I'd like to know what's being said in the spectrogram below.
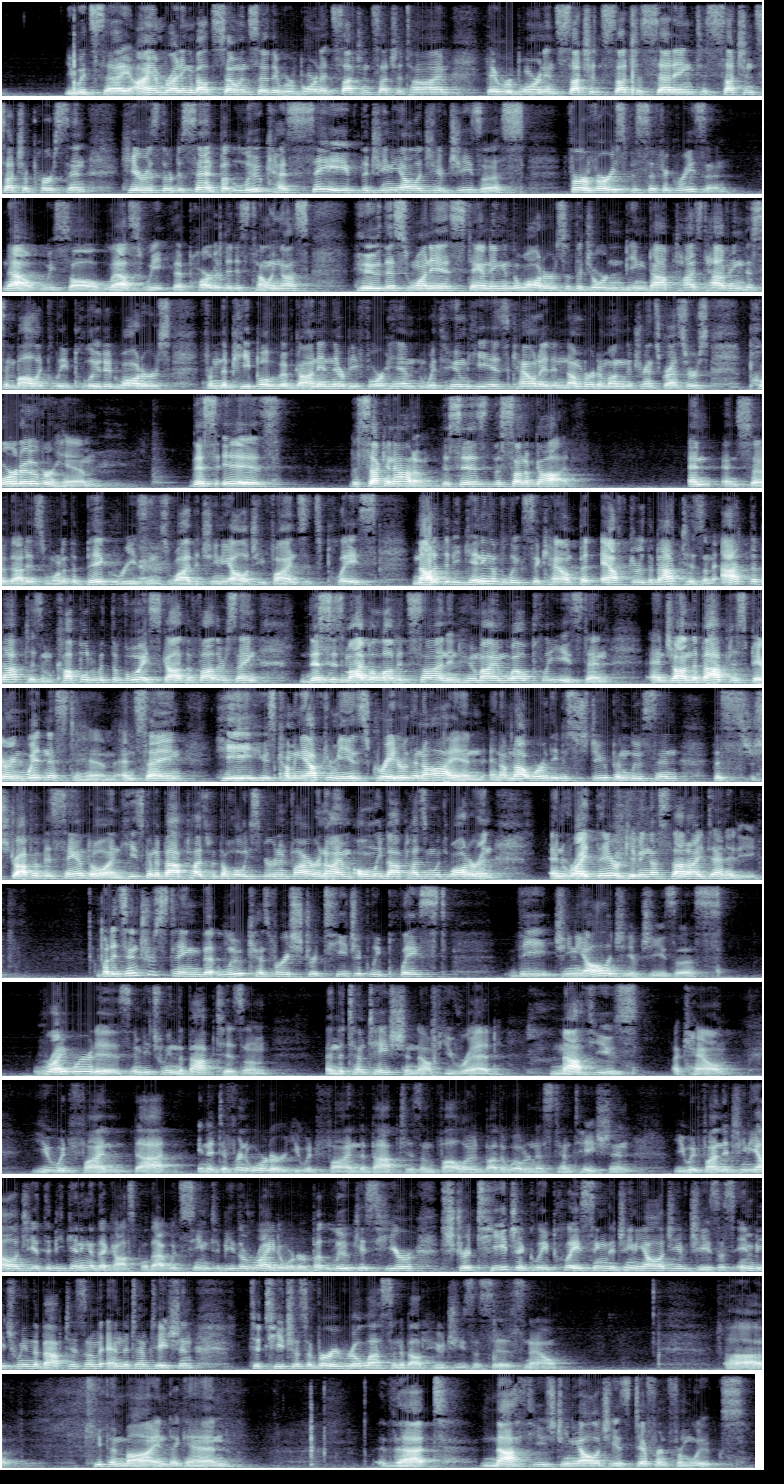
You would say, I am writing about so and so. They were born at such and such a time. They were born in such and such a setting to such and such a person. Here is their descent. But Luke has saved the genealogy of Jesus for a very specific reason. Now, we saw last week that part of it is telling us who this one is standing in the waters of the Jordan, being baptized, having the symbolically polluted waters from the people who have gone in there before him, with whom he is counted and numbered among the transgressors, poured over him. This is the second Adam. This is the Son of God. And, and so that is one of the big reasons why the genealogy finds its place not at the beginning of Luke's account, but after the baptism, at the baptism, coupled with the voice, God the Father saying, This is my beloved Son, in whom I am well pleased. And, and John the Baptist bearing witness to him and saying, He who's coming after me is greater than I, and, and I'm not worthy to stoop and loosen the strap of his sandal. And he's going to baptize with the Holy Spirit and fire, and I'm only baptizing with water. And, and right there, giving us that identity. But it's interesting that Luke has very strategically placed the genealogy of Jesus right where it is in between the baptism and the temptation. Now, if you read Matthew's account, you would find that in a different order. You would find the baptism followed by the wilderness temptation, you would find the genealogy at the beginning of the gospel. That would seem to be the right order. But Luke is here strategically placing the genealogy of Jesus in between the baptism and the temptation to teach us a very real lesson about who Jesus is. Now, uh, keep in mind, again, that Matthew's genealogy is different from Luke's.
